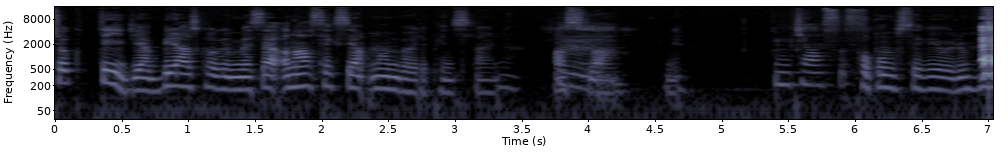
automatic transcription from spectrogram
Çok değil yani biraz korkuyorum. Mesela anal seks yapmam böyle penislerle. Asla. Hmm. İmkansız. Popomu seviyorum.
